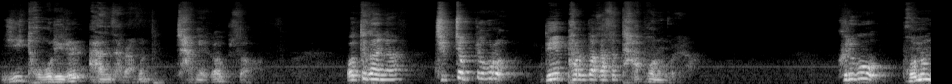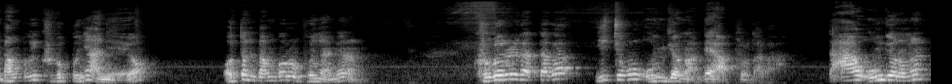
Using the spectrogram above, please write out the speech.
이 도리를 안 사람은 장애가 없어. 어떡하냐? 직접적으로 뇌파로 나가서 다 보는 거야. 그리고 보는 방법이 그것뿐이 아니에요 어떤 방법으로 보냐면 그거를 갖다가 이쪽으로 옮겨놔 내 앞으로다가 딱 옮겨놓으면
